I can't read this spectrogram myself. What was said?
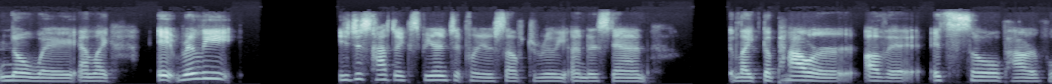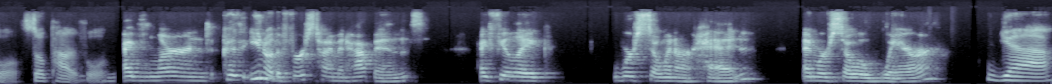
no way. And like, it really, you just have to experience it for yourself to really understand like the power of it. It's so powerful, so powerful. I've learned because, you know, the first time it happens, I feel like we're so in our head and we're so aware yeah,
